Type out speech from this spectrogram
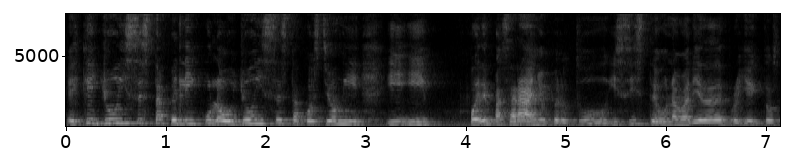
es que yo hice esta película o yo hice esta cuestión y, y, y pueden pasar años, pero tú hiciste una variedad de proyectos.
